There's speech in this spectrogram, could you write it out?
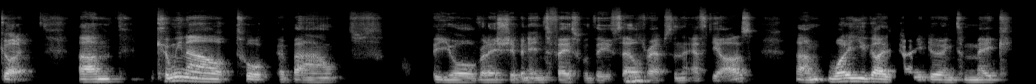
Got it. Um, can we now talk about your relationship and interface with the sales mm-hmm. reps and the SDRs. Um, what are you guys currently doing to make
